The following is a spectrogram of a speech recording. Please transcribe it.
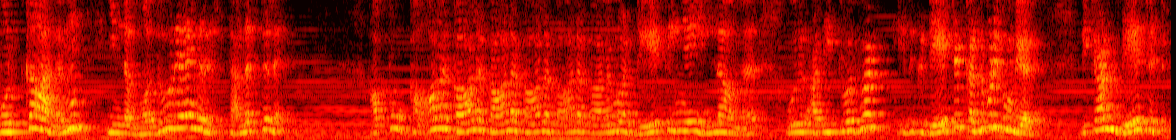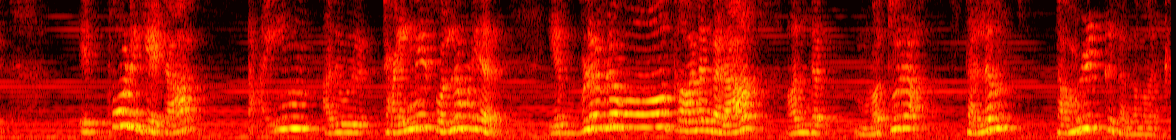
பொற்காலம் இந்த மதுரைங்கிற ஸ்தலத்துல. அப்போ கால கால கால கால கால காலமா டேட்டிங்கே இல்லாம ஒரு அது இட் வாஸ் நாட் இதுக்கு டேட்டே கண்டுபிடிக்க முடியாது. வி கேன் டேட் இட் எப்போன்னு கேட்டா டைம் அது ஒரு டைமே சொல்ல முடியாது. எவ்வளவோ காலங்களா அந்த மதுரா ஸ்தலம் தமிழுக்கு சங்கமா இருக்கு.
